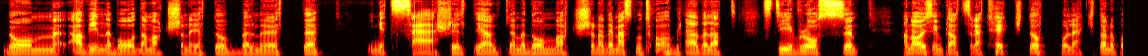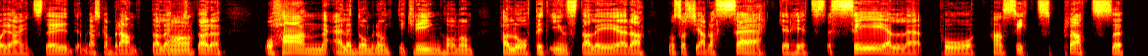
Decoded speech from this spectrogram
De ja, vinner båda matcherna i ett dubbelmöte. Inget särskilt egentligen med de matcherna. Det mest notabla är väl att Steve Ross, eh, han har ju sin plats rätt högt upp på läktaren på Giant Stadium, ganska branta läktare. Och han, eller de runt omkring honom, har låtit installera någon sorts jävla säkerhetssele på hans sittplats eh,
